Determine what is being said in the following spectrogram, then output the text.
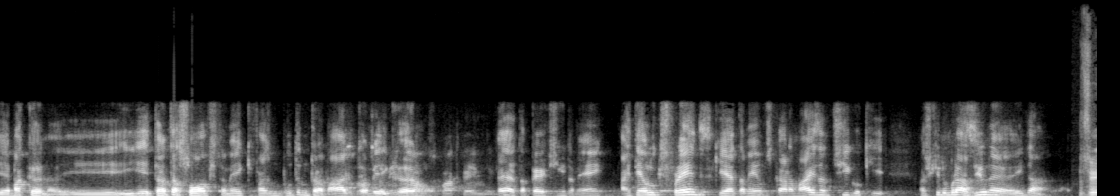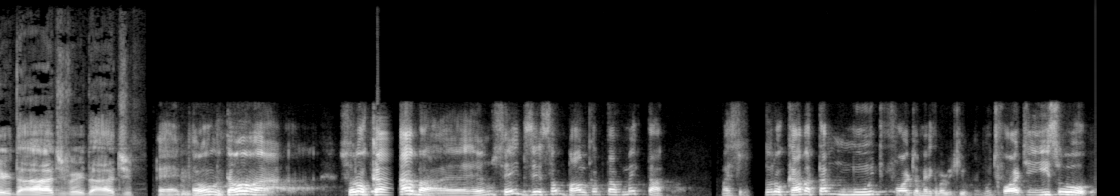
E é bacana. E, e tanta soft também, que faz um puta no trabalho, tem o americano. Tá, é, tá pertinho também. Aí tem a Lux Friends, que é também um dos caras mais antigos aqui, acho que do Brasil, né? Ainda. Verdade, verdade. É, então, então Sorocaba, é, eu não sei dizer São Paulo, capital, como é que tá. Mas Sorocaba está muito forte o América Barbecue, muito forte, e isso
